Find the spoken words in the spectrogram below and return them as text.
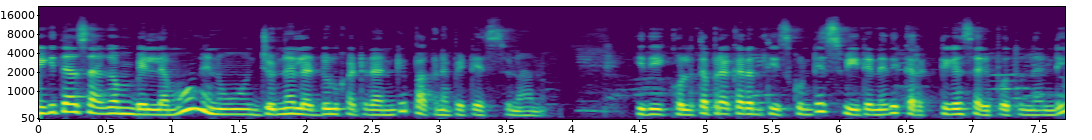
మిగతా సగం బెల్లము నేను జొన్న లడ్డూలు కట్టడానికి పక్కన పెట్టేస్తున్నాను. ఇది కొలత ప్రకారం తీసుకుంటే స్వీట్ అనేది కరెక్ట్గా సరిపోతుందండి.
